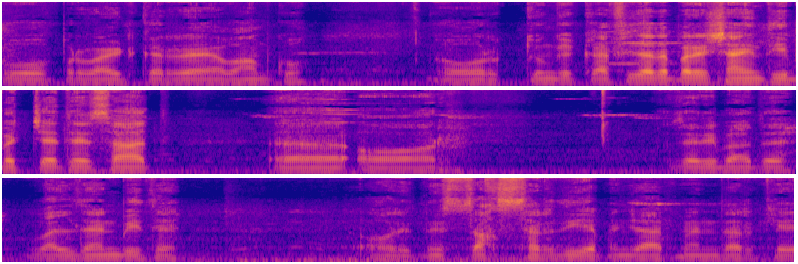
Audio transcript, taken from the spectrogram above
वो प्रोवाइड कर रहा है आवाम को और क्योंकि काफ़ी ज़्यादा परेशानी थी, बच्चे थे साथ और जहरी बात है, वालदेन भी थे। और इतनी सख्त सर्दी है पंजाब में अंदर के।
